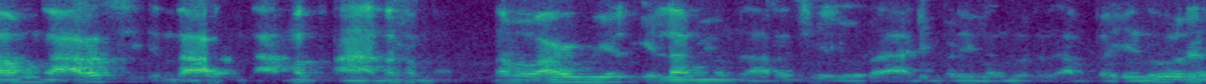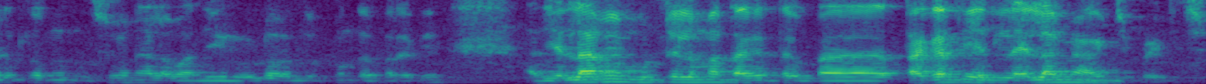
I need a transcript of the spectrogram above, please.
அவங்க அரசு இந்த அதான் சொன்னேன் நம்ம வாழ்வியல் எல்லாமே வந்து அரசியலோட அடிப்படையில இருந்து வருது. அப்ப ஏதோ ஒரு இடத்துல வந்து இந்த சுயநலவாதிகள் உள்ள வந்து பூந்த பிறகு அது எல்லாமே முற்றிலுமா தகர்த்து ப- தகர்த்து இதுல எல்லாமே அழிஞ்சு போயிடுச்சு.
